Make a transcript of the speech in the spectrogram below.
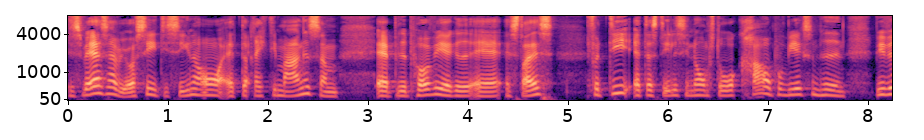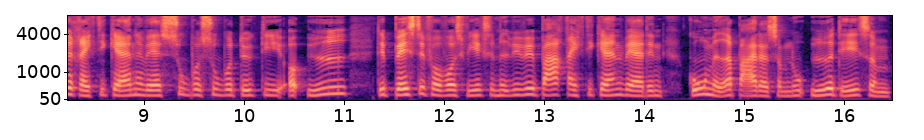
Desværre så har vi også set de senere år, at der er rigtig mange, som er blevet påvirket af, af stress, fordi at der stilles enormt store krav på virksomheden. Vi vil rigtig gerne være super, super dygtige og yde det bedste for vores virksomhed. Vi vil bare rigtig gerne være den gode medarbejder, som nu yder det, som,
